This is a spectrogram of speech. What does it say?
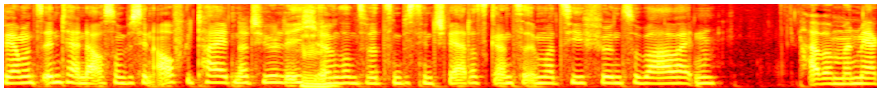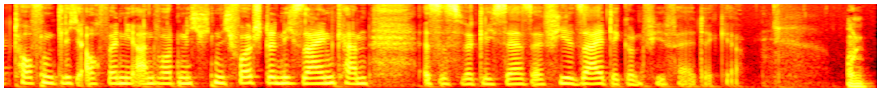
Wir haben uns intern da auch so ein bisschen aufgeteilt natürlich, mhm. ähm, sonst wird es ein bisschen schwer, das Ganze immer zielführend zu bearbeiten. Aber man merkt hoffentlich, auch wenn die Antwort nicht, nicht vollständig sein kann, es ist wirklich sehr, sehr vielseitig und vielfältig, ja. Und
